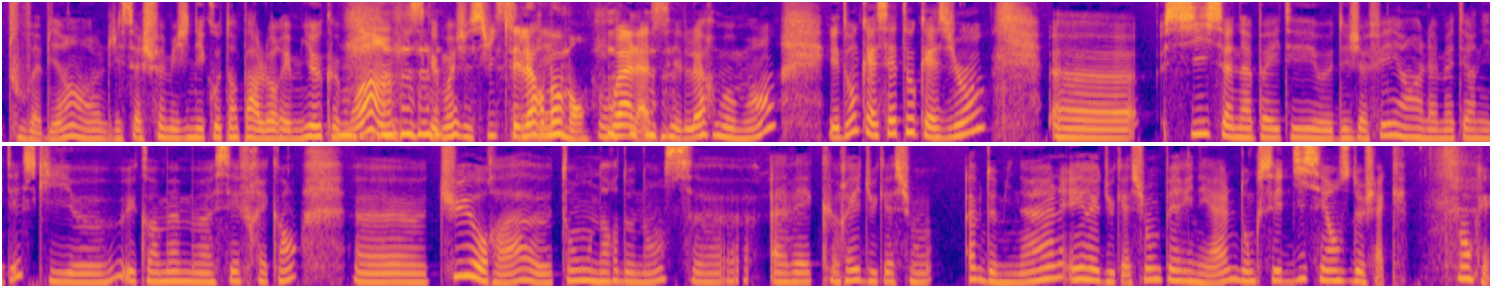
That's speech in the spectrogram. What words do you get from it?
tout va bien. Hein. Les sages-femmes et gynécos t'en parleraient mieux que moi, hein, parce que moi je suis. c'est leur moment. Voilà, c'est leur moment. Et donc à cette occasion, euh, si ça n'a pas été euh, déjà fait hein, à la maternité, ce qui euh, est quand même assez fréquent, tu auras ton ordonnance avec rééducation abdominale et rééducation périnéale. Donc c'est 10 séances de chaque. Ok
